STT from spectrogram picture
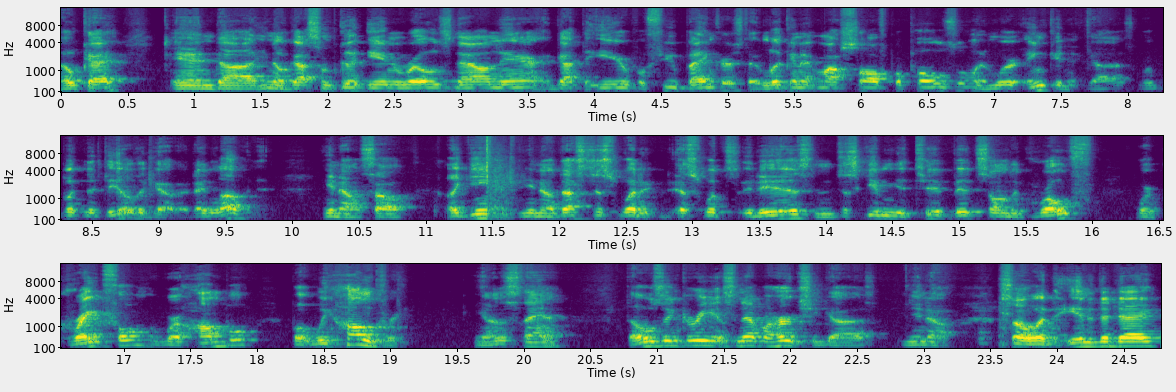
Okay. And uh, you know, got some good inroads down there. I got the ear of a few bankers. They're looking at my soft proposal and we're inking it, guys. We're putting the deal together. They're loving it. You know, so again, you know, that's just what it, that's what it is, and just giving you tidbits on the growth. We're grateful, we're humble, but we hungry. You understand? Those ingredients never hurt you guys. You know. So at the end of the day,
